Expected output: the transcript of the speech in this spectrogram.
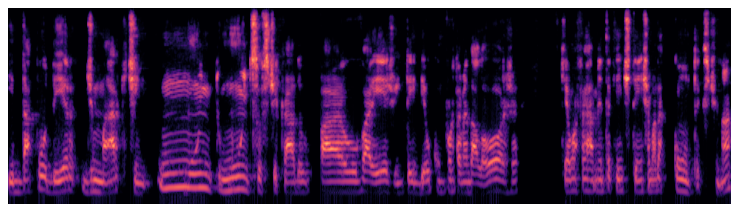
e dar poder de marketing muito, muito sofisticado para o varejo, entender o comportamento da loja, que é uma ferramenta que a gente tem chamada Context, né?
